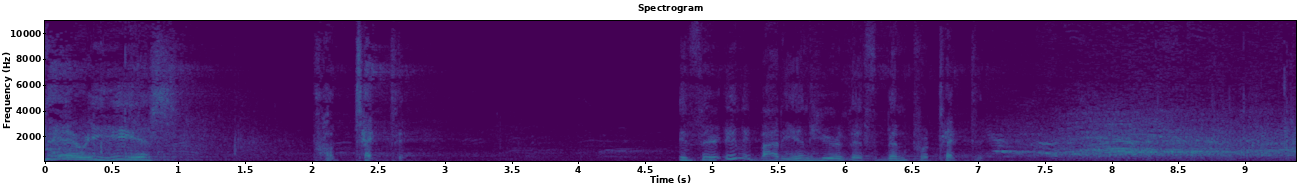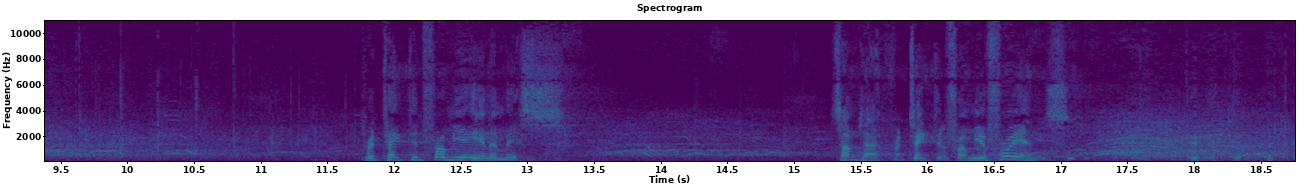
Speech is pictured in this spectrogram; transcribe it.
there he is, protected. Is there anybody in here that's been protected? Protected from your enemies. Sometimes protected from your friends.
